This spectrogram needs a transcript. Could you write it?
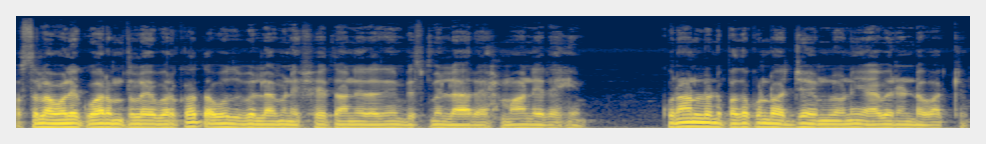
అస్సలం అయికు వరహతుల్లా వరకత్ అవుజుబుల్లామిని షైతాని రజీం. బిస్మిల్లా రెహమాన్ రహీం. ఖురాన్లోని పదకొండో అధ్యాయంలోని యాభై రెండో వాక్యం.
